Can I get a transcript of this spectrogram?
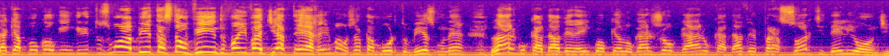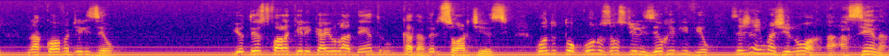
Daqui a pouco alguém grita: os moabitas estão vindo, vão invadir a terra. Irmão, já está morto mesmo, né? Larga o cadáver aí em qualquer lugar, jogar o cadáver para a sorte dele onde? Na cova de Eliseu. E o texto fala que ele caiu lá dentro, cadáver de sorte esse. Quando tocou nos ossos de Eliseu, reviveu. Você já imaginou a, a cena?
